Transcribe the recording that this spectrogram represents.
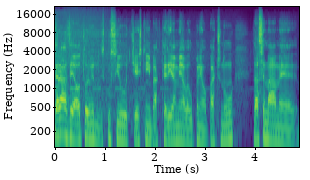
Teraz ja otvorím jednu diskusiu tiež s tými baktériami, ale úplne opačnú. Zase máme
